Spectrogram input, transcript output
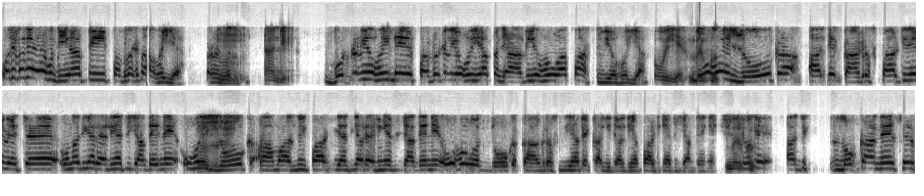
ਉਹਦੀ ਵਜ੍ਹਾ ਹੁੰਦੀ ਆ ਵੀ ਪਬਲਿਕ ਤਾਂ ਹੋਈ ਜੀ। ਹਾਂਜੀ। ਵੋਟਰ ਵੀ ਉਹੀ ਨੇ ਪਬਲਿਕ ਵੀ ਉਹੀ ਆ ਪੰਜਾਬ ਵੀ ਉਹ ਆ ਭਾਰਤ ਵੀ ਉਹੀ ਆ ਉਹੀ ਹੈ ਬਿਲਕੁਲ ਉਹੀ ਲੋਕ ਅੱਜ ਕਾਂਗਰਸ ਪਾਰਟੀ ਦੇ ਵਿੱਚ ਉਹਨਾਂ ਦੀਆਂ ਰੈਲੀਆਂ 'ਚ ਜਾਂਦੇ ਨੇ ਉਹੀ। ਲੋਕ ਆਮ ਆਦਮੀ ਪਾਰਟੀਆਂ ਦੀਆਂ ਰੈਲੀਆਂ 'ਚ ਜਾਂਦੇ ਨੇ ਉਹ ਲੋਕ ਕਾਂਗਰਸ ਦੀਆਂ ਤੇ ਅਕਾਲੀ ਦਲ ਦੀਆਂ ਪਾਰਟੀਆਂ 'ਚ ਜਾਂਦੇ ਨੇ। ਕਿਉਂਕਿ ਅੱਜ ਲੋਕਾਂ ਨੇ ਸਿਰਫ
